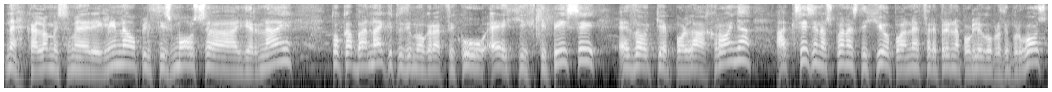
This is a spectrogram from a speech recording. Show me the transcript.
Ναι, καλό μεσημέρι, Ελίνα. Ο πληθυσμός γερνάει. Το καμπανάκι του δημογραφικού έχει χτυπήσει εδώ και πολλά χρόνια. Αξίζει να σου πω ένα στοιχείο που ανέφερε πριν από λίγο ο Πρωθυπουργός,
